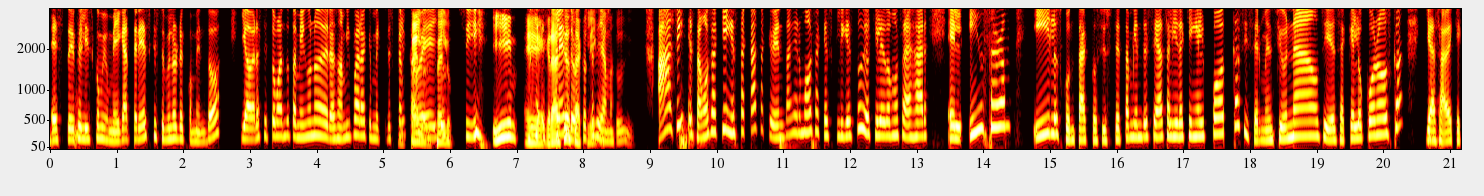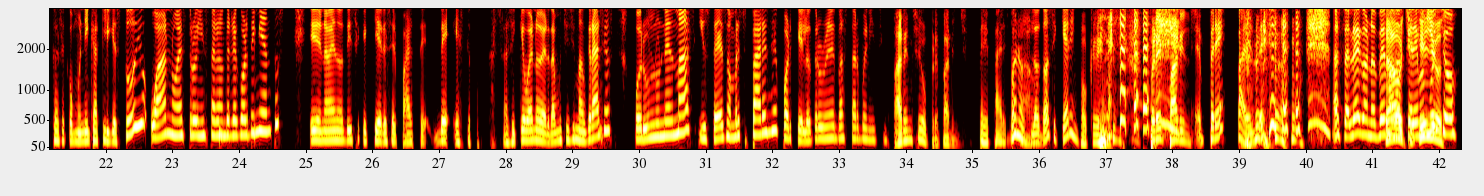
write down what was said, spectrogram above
Estoy feliz con mi omega 3, que usted me lo recomendó. Y ahora estoy tomando también uno de Drasambi para que me crezca el, cabello. Sí. Y eh, gracias a Click Studio. Ah, sí, estamos aquí en esta casa que ven tan hermosa que es Click Studio. Aquí les vamos a dejar el Instagram y los contactos. Si usted también desea salir aquí en el podcast y ser mencionado, si desea que lo conozcan, ya sabe que se comunica a Click Studio o a nuestro Instagram de recordimientos y de una vez nos dice que quiere ser parte de este podcast. Así que bueno, de verdad, muchísimas gracias por un lunes más y ustedes, hombres, párense porque el otro lunes va a estar buenísimo. Párense o prepárense. Prepárense. Bueno, ah. los dos si quieren. Ok. Prepárense. Prepárense. Hasta luego, nos vemos, los queremos mucho.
